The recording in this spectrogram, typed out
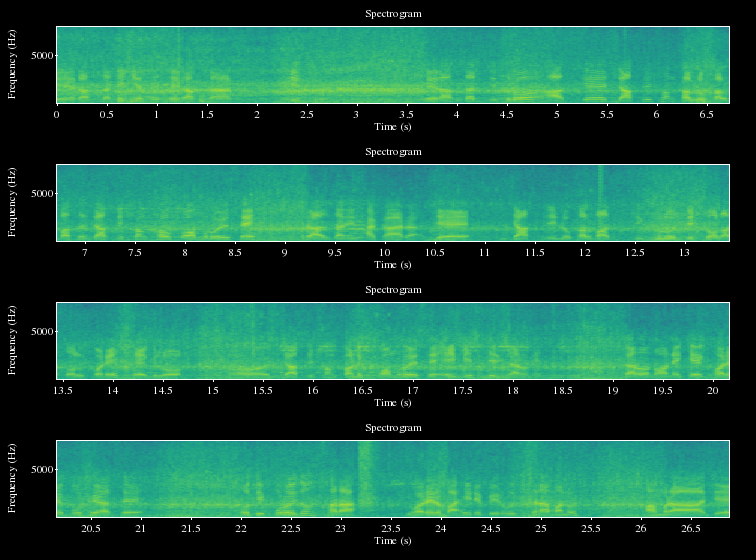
যে রাস্তাটি গিয়েছে, সেই রাস্তার চিত্র। সে রাস্তার চিত্র, আজকে যাত্রী সংখ্যা লোকাল বাসের যাত্রীর সংখ্যাও কম রয়েছে। রাজধানী ঢাকার যে যাত্রী লোকাল বাসগুলো যে চলাচল করে, সেগুলো যাত্রীর সংখ্যা অনেক কম রয়েছে এই বৃষ্টির কারণে। কারণ অনেকে ঘরে বসে আছে, অতি প্রয়োজন ছাড়া ঘরের বাইরে বের হচ্ছে না মানুষ। আমরা যে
